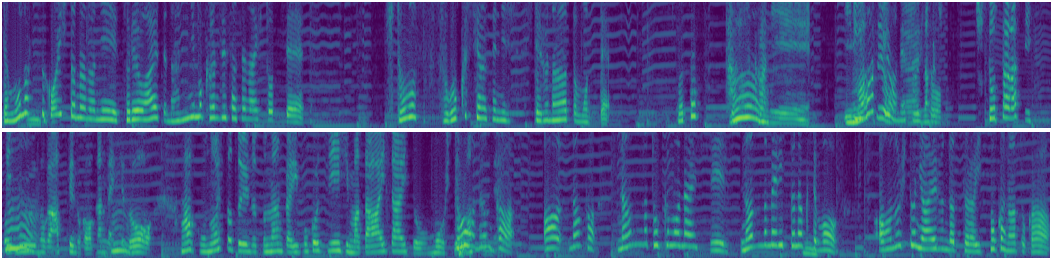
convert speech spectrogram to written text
でものすごい人なのにそれをあえて何にも感じさせない人って人をすごく幸せにしてるなと思って。私確かに、いますよね。いますよね。そういう人。なんか人たらしっていうのがあってんのかわかんないけど、あ、この人といるとなんか居心地いいし、また会いたいと思う人いそうますよね。なんかあなんか何の得もないし何のメリットなくても、あの人に会えるんだったら一歩かなとか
